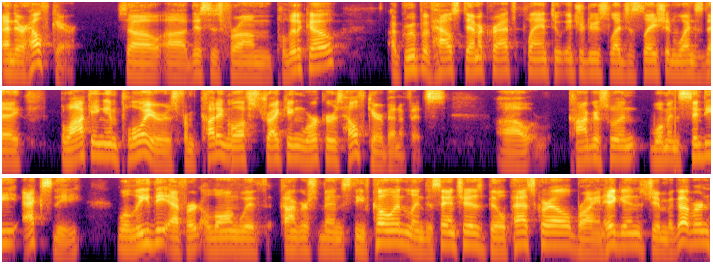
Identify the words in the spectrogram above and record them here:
and their health care. So uh, this is from Politico. A group of House Democrats plan to introduce legislation Wednesday blocking employers from cutting off striking workers' health care benefits. Uh, Congresswoman Cindy Axne will lead the effort along with Congressmen Steve Cohen, Linda Sanchez, Bill Pascrell, Brian Higgins, Jim McGovern,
